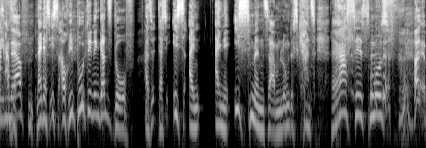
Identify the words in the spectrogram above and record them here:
die. Nerven. Nein, das ist auch, Wie Putin in ganz doof. also das ist ein eine Ismensammlung des Ganzen. Rassismus, Halt, äh,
